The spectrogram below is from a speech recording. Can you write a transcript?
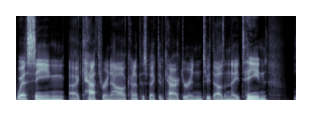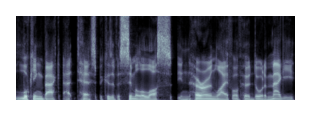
we're seeing uh, Catherine, our kind of perspective character in 2018, looking back at Tess because of a similar loss in her own life of her daughter Maggie.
